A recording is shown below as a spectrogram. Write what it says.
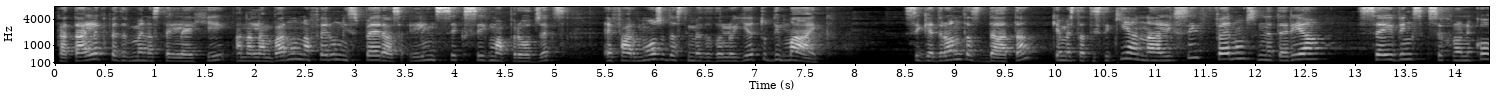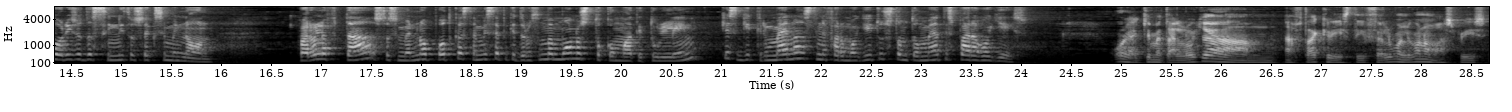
Κατάλληλα εκπαιδευμένα στελέχη αναλαμβάνουν να φέρουν εις πέρας Lean Six Sigma projects εφαρμόζοντας τη μεθοδολογία του DMIC, συγκεντρώνοντας data και με στατιστική ανάλυση φέρνουν στην εταιρεία savings σε χρονικό ορίζοντα συνήθως 6 μηνών. Παρ' όλα αυτά, στο σημερινό podcast εμείς θα επικεντρωθούμε μόνο στο κομμάτι του Lean και συγκεκριμένα στην εφαρμογή τους στον τομέα της παραγωγής. Ωραία, και με τα λόγια αυτά, Κρίστη, θέλουμε λίγο να μας πεις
